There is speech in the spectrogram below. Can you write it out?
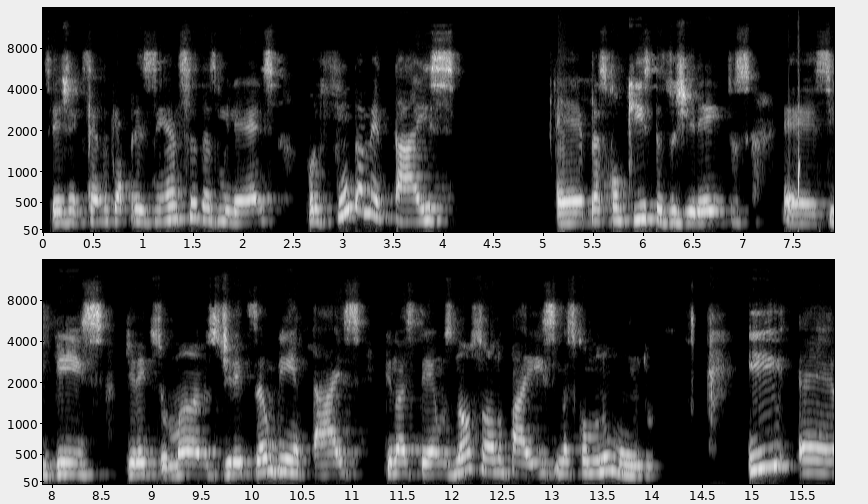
seja sendo que a presença das mulheres foram fundamentais é, para as conquistas dos direitos, é, civis, direitos humanos, direitos ambientais que nós temos não só no país, mas como no mundo. E é,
